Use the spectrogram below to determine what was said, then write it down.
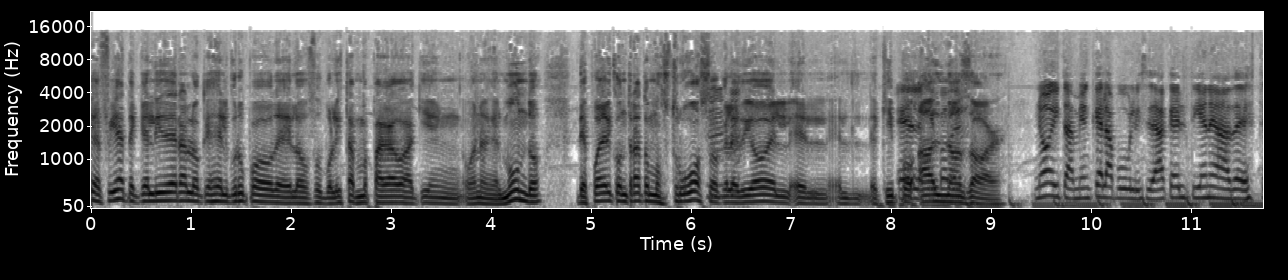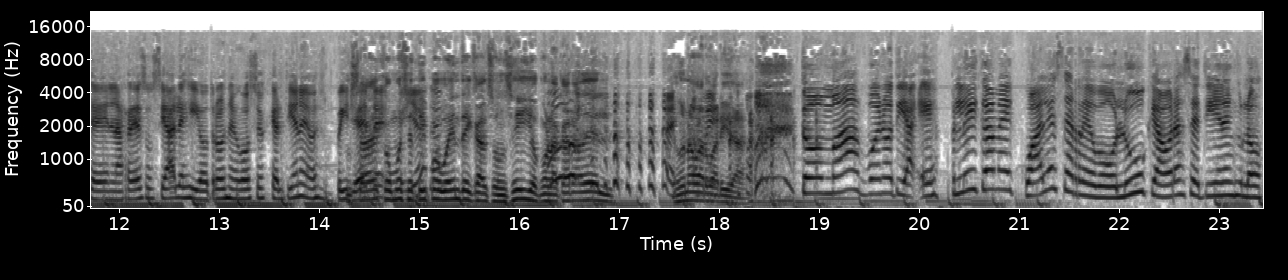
eh, fíjate que él lidera lo que es el grupo de los futbolistas más pagados aquí en, bueno, en el mundo, después del contrato monstruoso que le dio el, el- el equipo El equipo Al de- Nazar. No, y también que la publicidad que él tiene ah, de, este, en las redes sociales y otros negocios que él tiene es ¿Tú billete, sabes cómo ese tipo vende calzoncillo con la cara de él? es una barbaridad. Tomás, buenos días. Explícame cuál es el revolú que ahora se tienen los,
